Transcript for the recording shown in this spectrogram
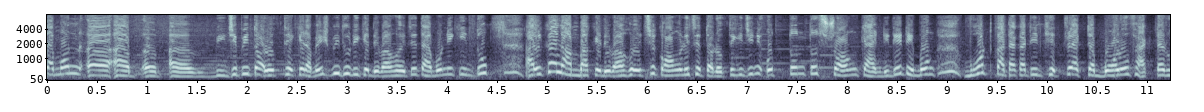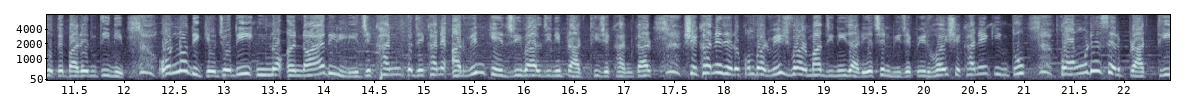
যেমন বিজেপি তরফ থেকে রমেশ বিধুরিকে দেওয়া হয়েছে তেমনই কিন্তু আলকা লাম্বাকে দেওয়া হয়েছে কংগ্রেসের তরফ থেকে, যিনি অত্যন্ত স্ট্রং ক্যান্ডিডেট এবং ভোট কাটাকাটির ক্ষেত্রে একটা বড় ফ্যাক্টর হতে পারেন তিনি। অন্যদিকে যদি নয়াদিল্লি, যেখান, যেখানে অরবিন্দ কেজরিওয়াল যিনি প্রার্থী যেখানকার, সেখানে যেরকম পরবেশ বর্মা যিনি দাঁড়িয়েছেন বিজেপির হয়ে, সেখানে কিন্তু কংগ্রেসের প্রার্থী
